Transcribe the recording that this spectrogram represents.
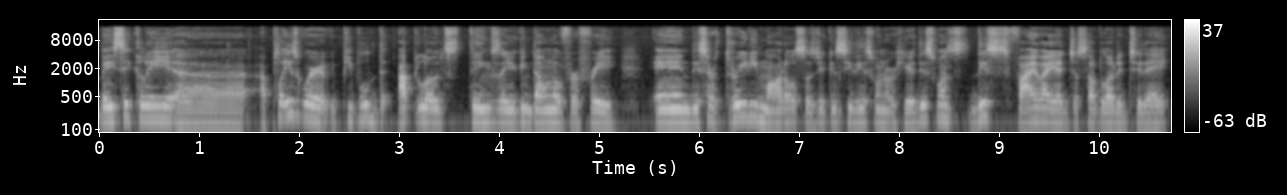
basically uh, a place where people upload things that you can download for free. And these are 3d models as you can see this one over here. This one's this five i had just uploaded today.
